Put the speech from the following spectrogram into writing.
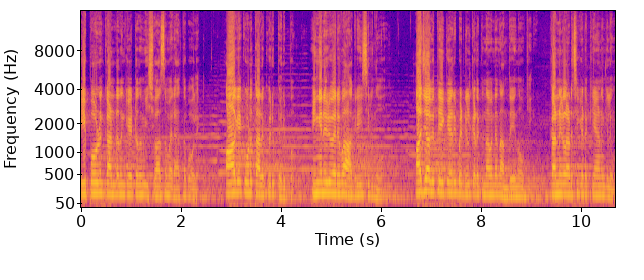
ഇപ്പോഴും കണ്ടതും കേട്ടതും വിശ്വാസം വരാത്ത പോലെ. ആകെ കൂടെ തലക്കൊരു പെരുപ്പം. ഇങ്ങനൊരു വരവ് ആഗ്രഹിച്ചിരുന്നുവോ അജു അകത്തേക്ക് കയറി ബെഡിൽ കിടക്കുന്ന അവന്റെ നന്ദയെ നോക്കി. കണ്ണുകൾ അടച്ചു കിടക്കുകയാണെങ്കിലും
